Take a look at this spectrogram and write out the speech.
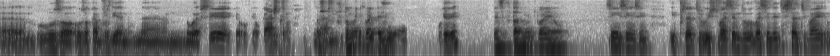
Uh, uso, uso cabo verdiano na, no UFC, que é o, que é o Castro. Mas que se portou muito bem, tem. O que é? Tem-se portado muito bem ele. Sim, sim, sim. E portanto isto vai sendo, vai sendo interessante e vai,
